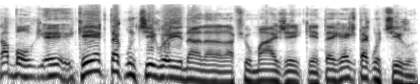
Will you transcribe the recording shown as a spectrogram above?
Tá bom. Quem é que tá contigo aí na, na, na filmagem aí? Quem, tá- quem é que tá contigo?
